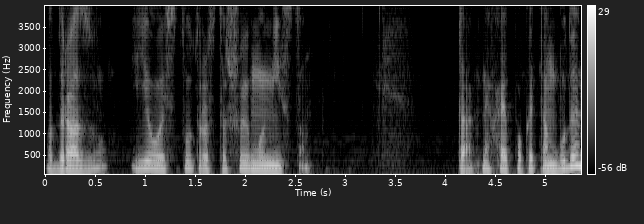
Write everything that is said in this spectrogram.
одразу. І ось тут розташуємо місто. Так, нехай поки там буде.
